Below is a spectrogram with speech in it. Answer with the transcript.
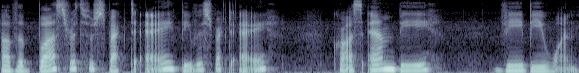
of the bus with respect to A, B with respect to A, cross MB VB1.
